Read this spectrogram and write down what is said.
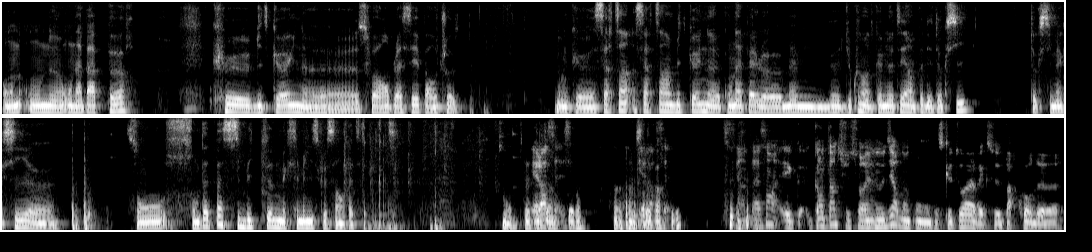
on n'a on, on pas peur que Bitcoin euh, soit remplacé par autre chose. Donc euh, certains, certains bitcoins euh, qu'on appelle euh, même du coup dans notre communauté un peu des toxi, toxi-maxi, sont, sont peut-être pas si bitcoin maximalistes que ça en fait. Bon, c'est intéressant. Et Quentin, tu saurais nous dire, ton... parce que toi, avec ce parcours de,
